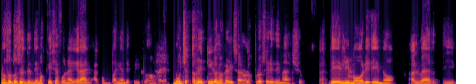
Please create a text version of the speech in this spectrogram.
Nosotros entendemos que ella fue una gran acompañante espiritual. Muchos retiros los realizaron los próceres de Mayo, Castelli, Moreno, Alberti.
